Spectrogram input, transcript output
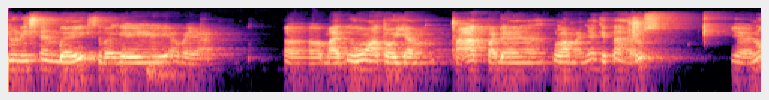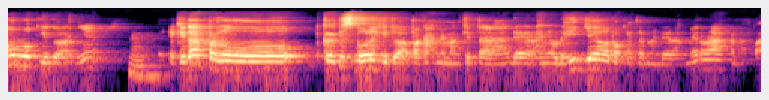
Indonesia yang baik sebagai apa ya eh, mad'u atau yang taat pada ulamanya kita harus ya nurut gitu artinya Hmm. ya kita perlu kritis boleh gitu apakah memang kita daerahnya udah hijau apakah kita memang daerah merah kenapa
